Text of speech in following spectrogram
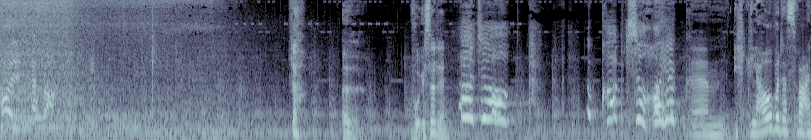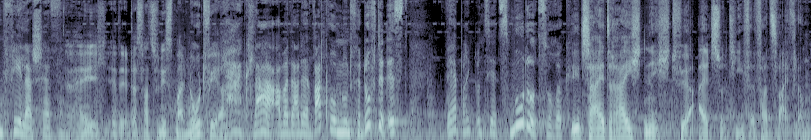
Volltreffer! Ja, äh, wo ist er denn? Otto! Komm zurück! Ähm, ich glaube, das war ein Fehler, Chef. Ja, hey, ich, äh, das war zunächst mal Notwehr. Ja, klar, aber da der Wattwurm nun verduftet ist, wer bringt uns jetzt Smudo zurück? Die Zeit reicht nicht für allzu tiefe Verzweiflung.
